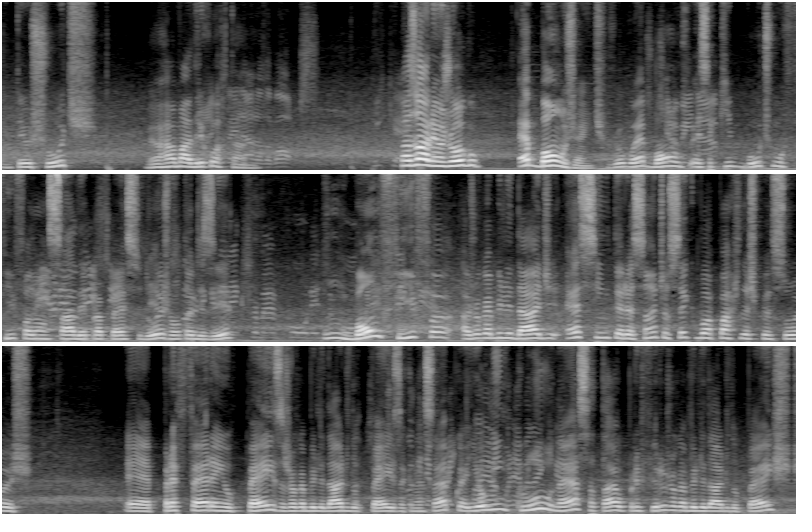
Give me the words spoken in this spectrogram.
Tentei o chute. Meu Real Madrid cortando. Mas olha, o jogo é bom, gente. O jogo é bom. Esse aqui, último FIFA lançado aí para PS2, volto a dizer. Um bom FIFA. A jogabilidade é sim interessante. Eu sei que boa parte das pessoas é, preferem o PES, a jogabilidade do PES aqui nessa época. E eu me incluo nessa, tá? Eu prefiro a jogabilidade do PES.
